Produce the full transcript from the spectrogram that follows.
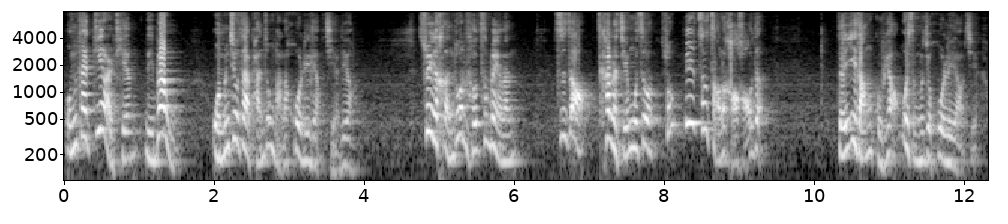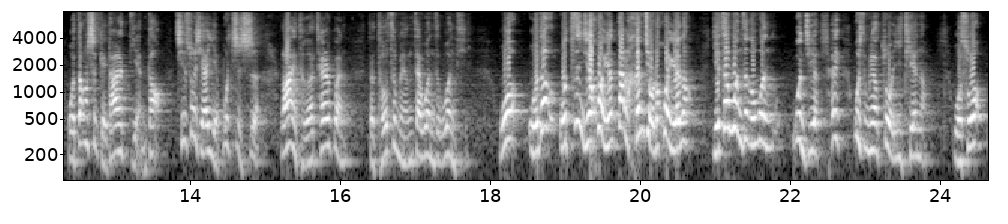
我们在第二天礼拜五，我们就在盘中把它获利了结掉，所以很多的投资朋友们知道看了节目之后说：“哎，这涨得好好的。”的一档股票为什么就获利了结？我当时给大家点到，其实说起来也不只是 Light 和 Telegram 的投资朋友们在问这个问题，我我的我自己的会员带了很久的会员呢，也在问这个问问题。哎，为什么要做一天呢？我说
